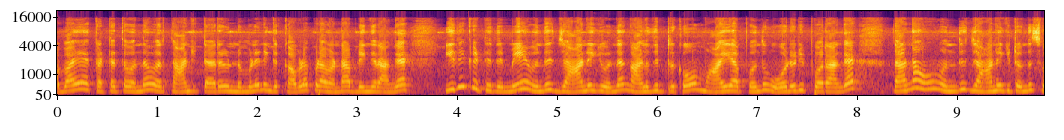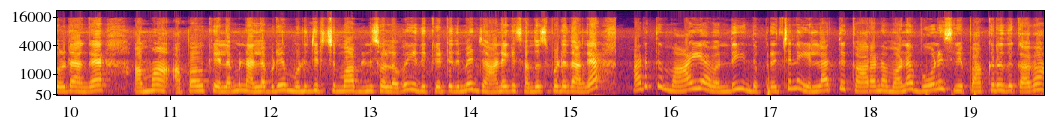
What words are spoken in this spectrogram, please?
அபாய கட்டத்தை வந்து அவர் தாண்டிட்டாரு. இன்னுமே நீங்கள் கவலைப்பட வேண்டாம் அப்படிங்கிறாங்க. இது கிட்டதுமே வந்து ஜானகி வந்து அங்கே அழுதுட்டு மாயா அப்போ வந்து ஓடோடி போகிறாங்க தனாவும் வந்து ஜானகிட்ட வந்து சொல்கிறாங்க அம்மா அப்பாவுக்கு எல்லாமே நல்லபடியாக முடிஞ்சிருச்சுமா அப்படின்னு சொல்லவும் இது கேட்டதுமே ஜானகி சந்தோஷப்படுதாங்க அடுத்து மாயா வந்து இந்த பிரச்சனை எல்லாத்துக்கும் காரணமான புவனேஸ்வரி பார்க்கறதுக்காக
